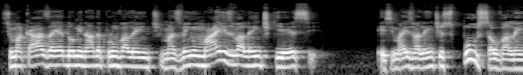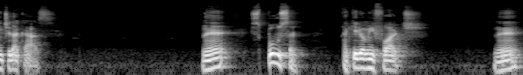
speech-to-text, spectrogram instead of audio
se uma casa é dominada por um valente, mas vem um mais valente que esse, esse mais valente expulsa o valente da casa. Né? Expulsa aquele homem forte, né?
